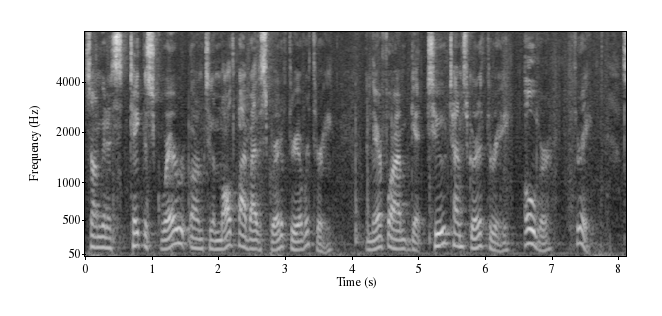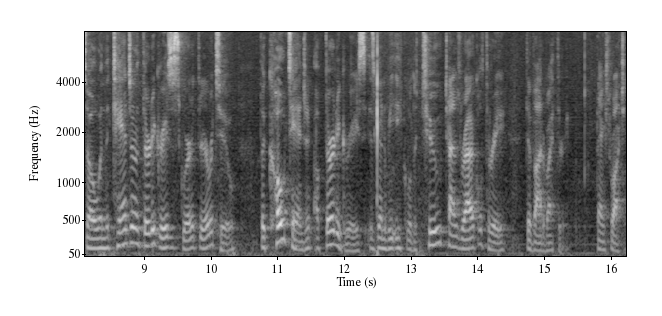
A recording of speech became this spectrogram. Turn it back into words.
So I'm going to take the square, I'm going to multiply by the square root of 3 over 3. And therefore, I'm get 2 times square root of 3 over 3. So when the tangent of 30 degrees is square root of 3 over 2, the cotangent of 30 degrees is going to be equal to 2 times radical 3 divided by 3. Thanks for watching.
